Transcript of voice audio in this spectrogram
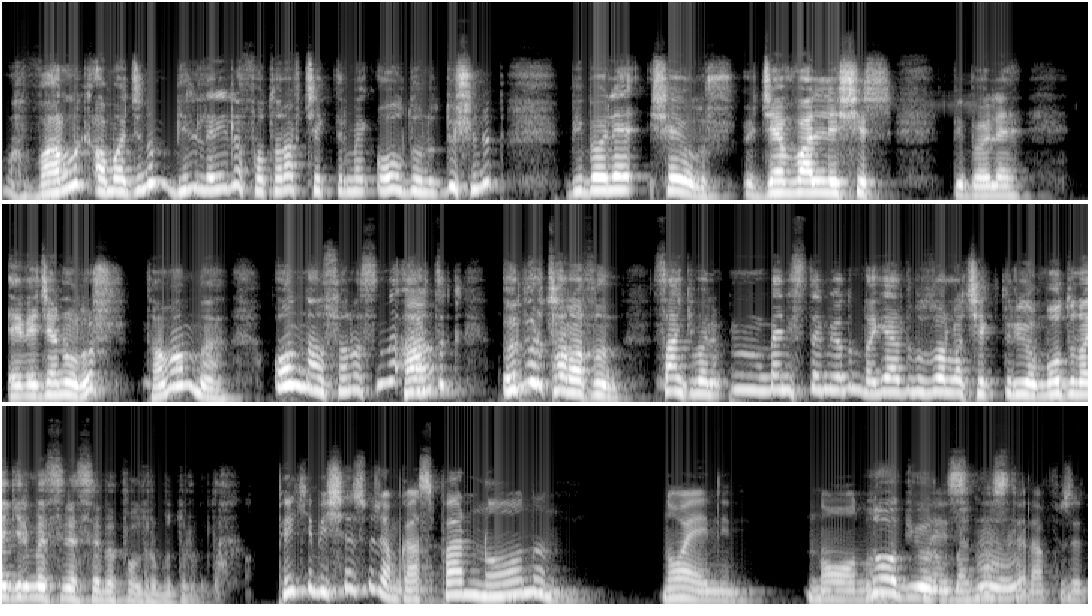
varlık amacının birileriyle fotoğraf çektirmek olduğunu düşünüp bir böyle şey olur. Cevvalleşir. Bir böyle evecen olur. Tamam mı? Ondan sonrasında Ha. artık öbür tarafın sanki böyle "Hmm, ben istemiyordum da geldi bu zorla çektiriyor moduna girmesine sebep olur bu durumda. Peki bir şey söyleyeceğim. Gaspar Noé'nin Noé'nin No'nun No diyorum neyse, ben, Nasıl ha. telaffuz et?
